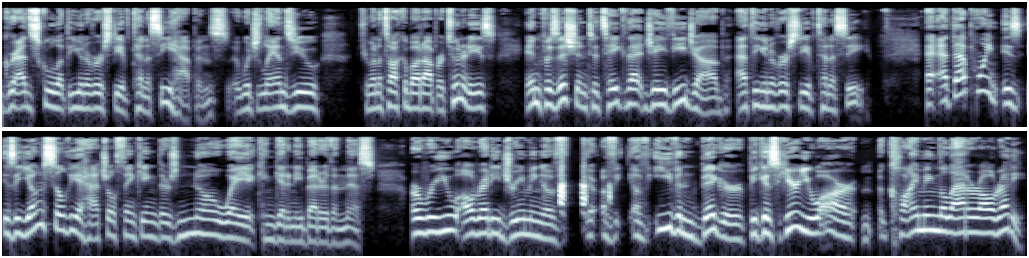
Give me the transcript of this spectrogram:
grad school at the University of Tennessee happens, which lands you if you want to talk about opportunities, in position to take that JV job at the University of Tennessee. At that point, is is a young Sylvia Hatchell thinking there's no way it can get any better than this? Or were you already dreaming of, of, of even bigger because here you are climbing the ladder already?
